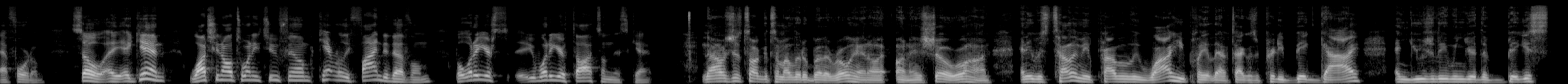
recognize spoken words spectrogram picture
at Fordham. So again, watching all 22 film, can't really find it of him. But what are your what are your thoughts on this cat? Now I was just talking to my little brother Rohan on, on his show, Rohan, and he was telling me probably why he played left tackle. He's a pretty big guy, and usually when you're the biggest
